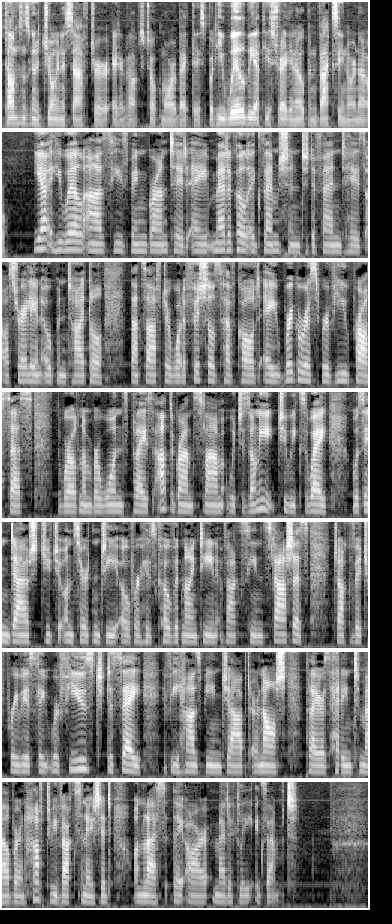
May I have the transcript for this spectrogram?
Thompson's going to join us after eight o'clock to talk more about this, but he will be at the Australian Open, vaccine or no. Yeah, he will, as he's been granted a medical exemption to defend his Australian Open title. That's after what officials have called a rigorous review process. The world number one's place at the Grand Slam, which is only two weeks away, was in doubt due to uncertainty over his COVID 19 vaccine status. Djokovic previously refused to say if he has been jabbed or not. Players heading to Melbourne have to be vaccinated unless they are medically exempt.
